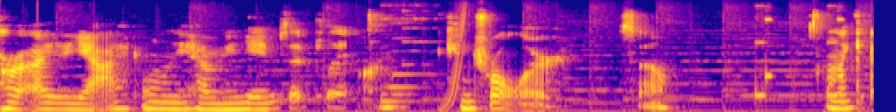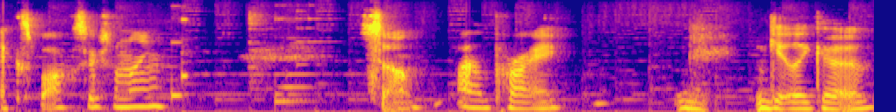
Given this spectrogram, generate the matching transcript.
I, yeah, I don't really have any games I play on controller, so, on like Xbox or something. So I'll probably get like a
